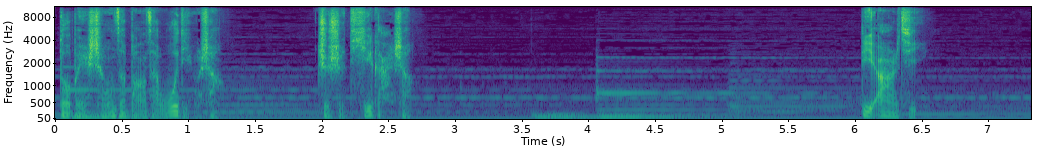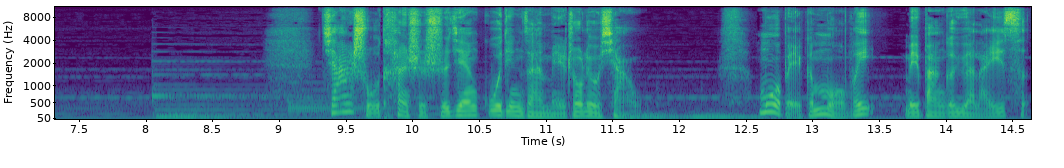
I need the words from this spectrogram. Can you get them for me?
都被绳子绑在屋顶上，只是体感上。第二季，家属探视时间固定在每周六下午，漠北跟莫威每半个月来一次，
